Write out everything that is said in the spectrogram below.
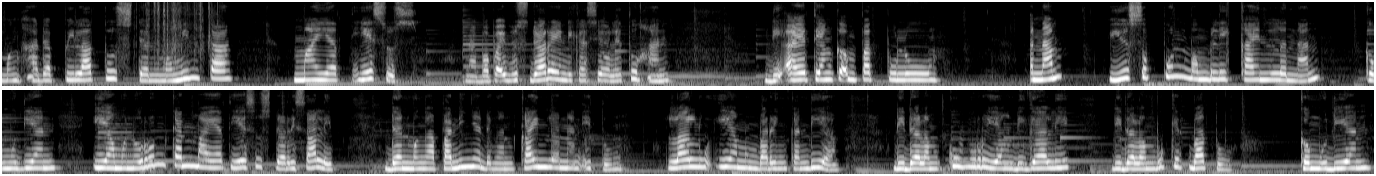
menghadap Pilatus dan meminta mayat Yesus. Nah, Bapak Ibu Saudara yang dikasih oleh Tuhan, di ayat yang ke-46, Yusuf pun membeli kain lenan, kemudian ia menurunkan mayat Yesus dari salib dan mengapaninya dengan kain lenan itu. Lalu ia membaringkan dia di dalam kubur yang digali di dalam bukit batu. Kemudian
